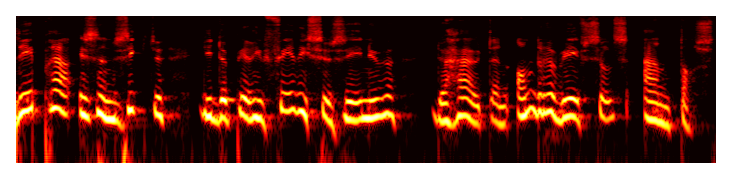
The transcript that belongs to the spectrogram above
Lepra is een ziekte die de periferische zenuwen, de huid en andere weefsels aantast.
